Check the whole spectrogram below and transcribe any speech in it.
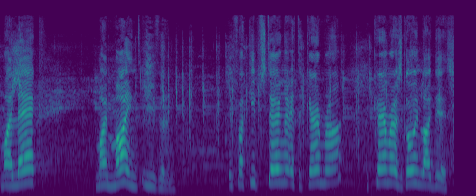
My leg, my mind even. If I keep staring at the camera, the camera is going like this.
